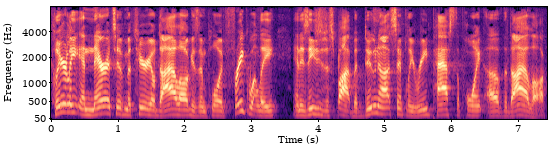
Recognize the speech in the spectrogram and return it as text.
Clearly, in narrative material, dialogue is employed frequently and is easy to spot, but do not simply read past the point of the dialogue.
